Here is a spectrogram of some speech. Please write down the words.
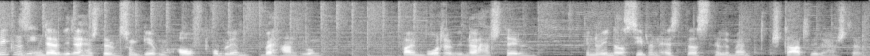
Klicken Sie in der Wiederherstellungsumgebung auf Problembehandlung beim Boote wiederherstellen. In Windows 7 ist das Element Startwiederherstellung.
